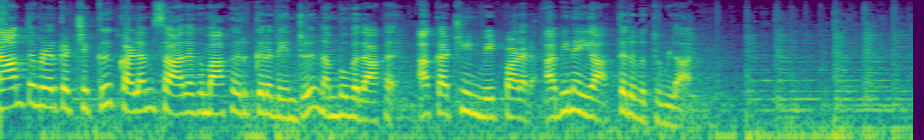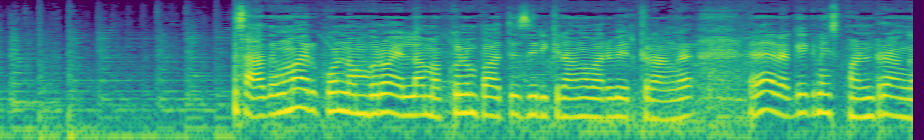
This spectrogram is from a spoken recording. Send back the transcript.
நாம் தமிழர் கட்சிக்கு களம் சாதகமாக இருக்கிறது என்று நம்புவதாக அக்கட்சியின் வேட்பாளர் அபிநயா தெரிவித்துள்ளார். சாதகமாக இருக்கும் நம்புகிறோம் எல்லா மக்களும் பார்த்து சிரிக்கிறாங்க வரவேற்கிறாங்க. ரெக்கக்னைஸ் பண்ணுறாங்க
